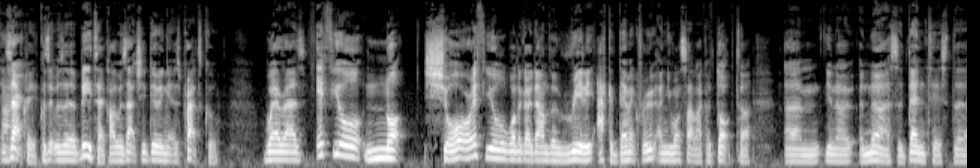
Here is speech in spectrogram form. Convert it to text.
Exactly, because it was a BTEC. I was actually doing it as practical. Whereas if you're not sure, or if you want to go down the really academic route and you want something like a doctor, um, you know, a nurse, a dentist, uh,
